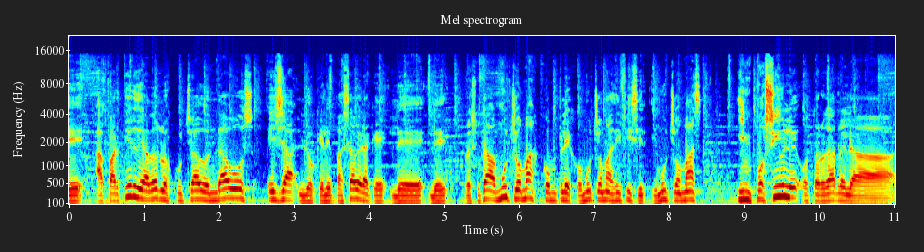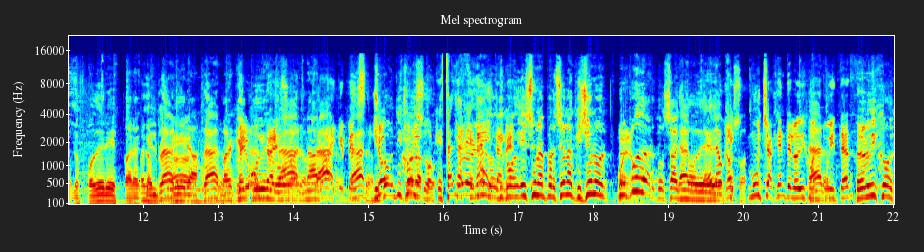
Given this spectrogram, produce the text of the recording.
eh, a partir de haberlo escuchado en Davos, ella lo que le pasaba era que le, le resultaba mucho más complejo, mucho más difícil y mucho más imposible otorgarle la- los poderes para Bueno, que él claro, pudiera, claro. para que Me él pudiera eso. Claro, gobernar. claro, Hay que pensar- claro. Dijo, Yo- dijo yo lo- eso. porque está enajenado. también. es una persona que yo no, no Bueno. le puedo dar dos años Claro, de. lógico. mucha gente lo dijo Claro. en Twitter. Pero lo dijo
